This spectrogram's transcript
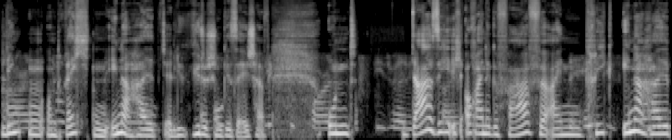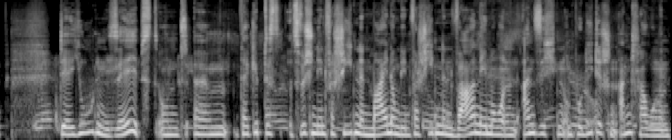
Linken und Rechten innerhalb der jüdischen Gesellschaft. Und da sehe ich auch eine Gefahr für einen Krieg innerhalb der Juden selbst. Und ähm, da gibt es zwischen den verschiedenen Meinungen, den verschiedenen Wahrnehmungen und Ansichten und politischen Anschauungen.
